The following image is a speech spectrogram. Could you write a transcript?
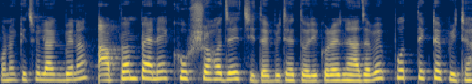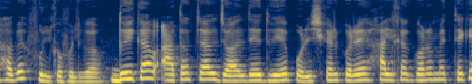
কোনো কিছু লাগবে না। আপ্পাম প্যানে খুব সহজেই চিতা পিঠা তৈরি করে নেওয়া যাবে। প্রত্যেকটা পিঠা হবে ফুলকো ফুলকো। দুই কাপ আতপ চাল জল দিয়ে ধুয়ে পরিষ্কার করে হালকা গরমের থেকে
